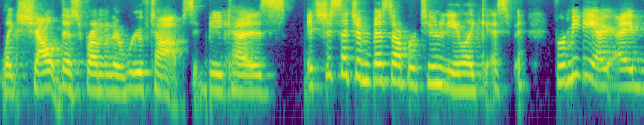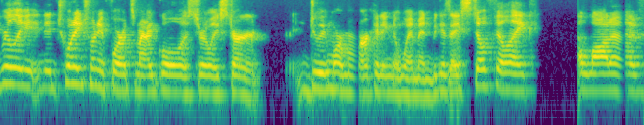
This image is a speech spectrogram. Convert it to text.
like shout this from the rooftops because it's just such a missed opportunity. Like for me, I, I really in 2024, it's my goal is to really start doing more marketing to women because I still feel like a lot of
